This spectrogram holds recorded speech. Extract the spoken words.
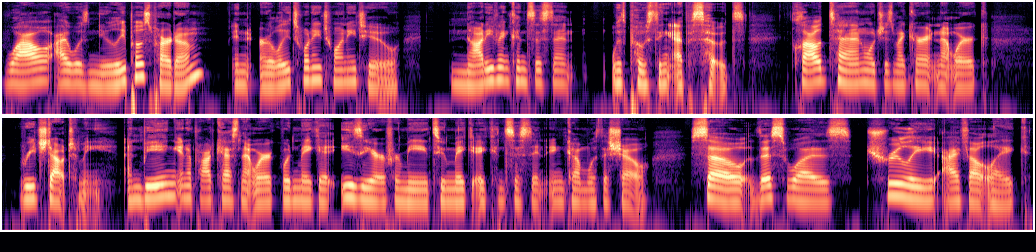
while I was newly postpartum in early 2022, not even consistent with posting episodes. Cloud 10, which is my current network, reached out to me, and being in a podcast network would make it easier for me to make a consistent income with the show. So, this was truly, I felt like,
